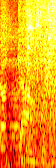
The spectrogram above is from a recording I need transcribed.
Shut down.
